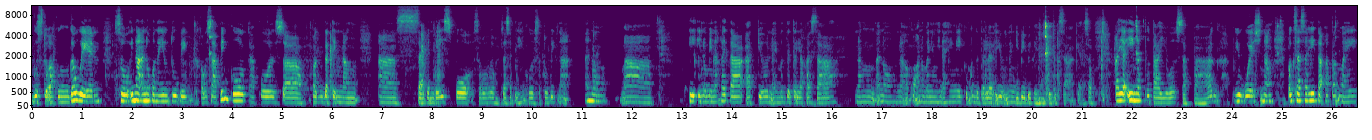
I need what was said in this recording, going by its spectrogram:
gusto akong gawin, so inaano ko na yung tubig, kakausapin ko, tapos ah, pagdating ng ah, seven days po, so sasabihin ko sa tubig na, ano, ma iinumin na kita at yun ay magdadala ka sa ng ano na kung ano man yung hinahingi ko magdadala yung nang ibibigay ng tubig sa akin. So kaya ingat po tayo sa pag wish ng pagsasalita kapag may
